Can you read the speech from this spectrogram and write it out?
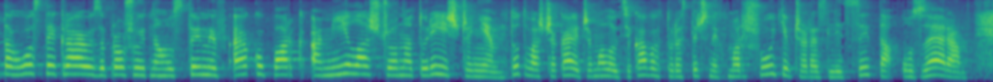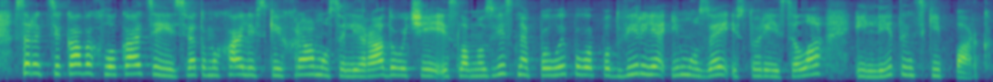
та гостей краю запрошують на гостини в екопарк Аміла, що на Торійщині. Тут вас чекають чимало цікавих туристичних маршрутів через ліси та озера. Серед цікавих локацій Свято-Михайлівський храм у селі Радовичі і славнозвісне Пилипове подвір'я і музей історії села і Літинський парк.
